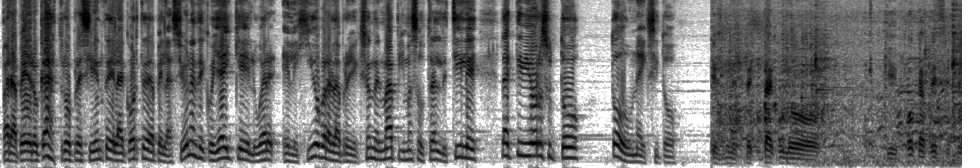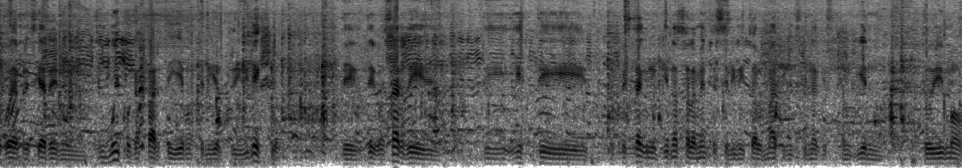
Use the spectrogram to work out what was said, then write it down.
Para Pedro Castro, presidente de la Corte de Apelaciones de Coyhaique, lugar elegido para la proyección del MAPI más austral de Chile, la actividad resultó todo un éxito. Es un espectáculo que pocas veces se puede apreciar en, muy pocas partes y hemos tenido el privilegio de, gozar de, este espectáculo que no solamente se limitó al mapping, sino que también tuvimos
